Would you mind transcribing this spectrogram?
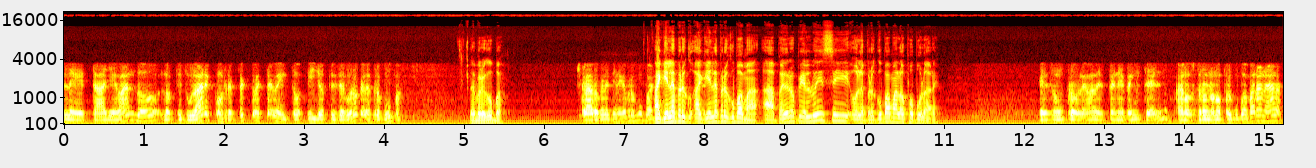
le está llevando los titulares con respecto a este evento y yo estoy seguro que le preocupa. ¿Le preocupa? Claro que le tiene que preocupar. ¿A quién le, preocupa, ¿A quién le preocupa más? ¿A Pedro Pierluisi o le preocupa más a los populares? Eso es un problema del PNP interno. A nosotros no nos preocupa para nada.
